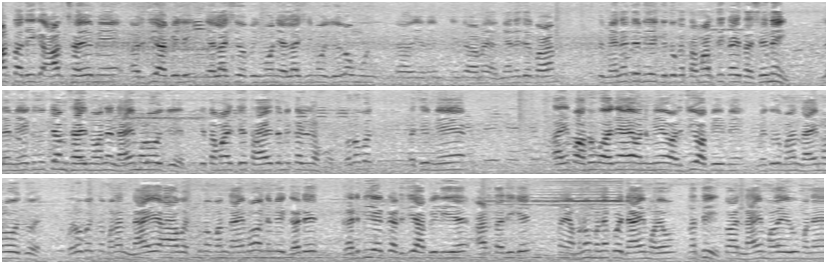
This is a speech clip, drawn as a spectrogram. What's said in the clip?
આઠ તારીખે, આઠ છએ મેં અરજી આપેલી એલઆઈસી ઓફિસમાં અને એલઆઈસીમાં ગયેલો હું મેનેજર પાસે તો મેનેજર બી કીધું કે તમારથી કંઈ થશે નહીં. એટલે મેં કીધું કેમ સાહેબ મને નાય મળવો જોઈએ કે તમારે જે થાય તમે કરી નાખો. બરાબર? પછી મેં અહીં પાછું અને મેં અરજીઓ આપી. મેં મેં કીધું, મને ન્યાય મળવો જોઈએ. બરોબર તો મને ન્યાય, આ વસ્તુનો મને ન્યાય મળ્યો અને મેં ઘરે ઘર બી એક અરજી આપેલી છે આઠ તારીખે. પણ એમનો મને કોઈ ન્યાય મળ્યો નથી. તો આ ન્યાય મળે એવું મને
